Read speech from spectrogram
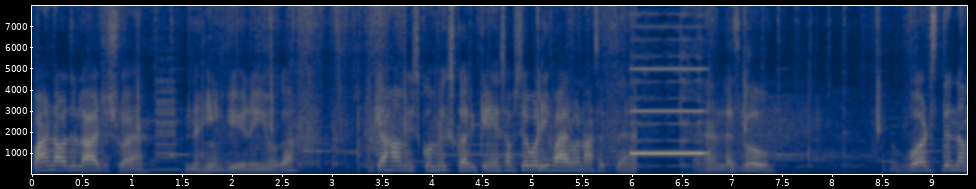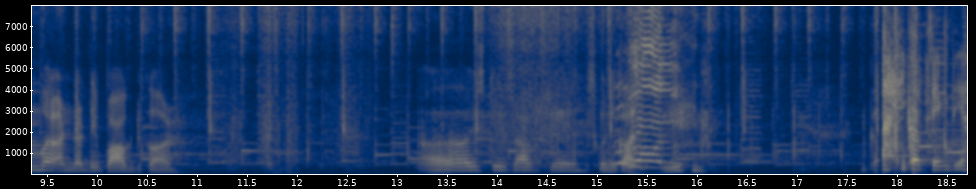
Find out the largest wire नहीं ये नहीं होगा। तो क्या हम इसको मिक्स करके सबसे बड़ी फायर बना सकते हैं? Let's go what's the number under the parked car इसके हिसाब से इसको निकाल कब फेंक दिया?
